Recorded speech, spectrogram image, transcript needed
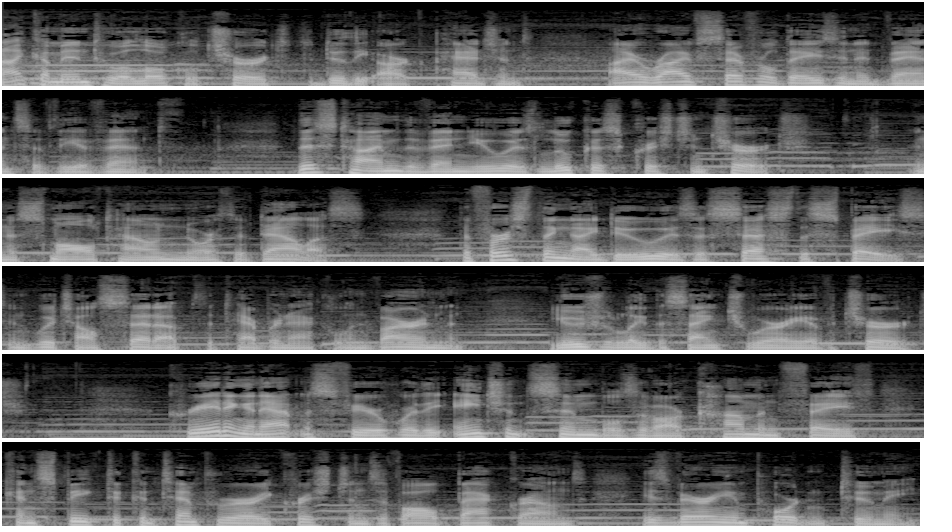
I come into a local church to do the Ark pageant, I arrive several days in advance of the event. This time, the venue is Lucas Christian Church in a small town north of Dallas. The first thing I do is assess the space in which I'll set up the tabernacle environment, usually the sanctuary of a church. Creating an atmosphere where the ancient symbols of our common faith can speak to contemporary Christians of all backgrounds is very important to me.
